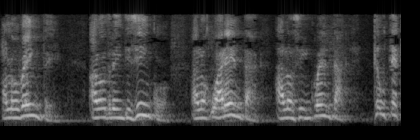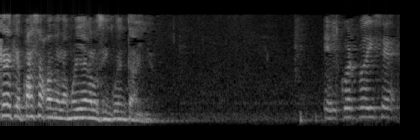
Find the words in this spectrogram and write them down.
a los 20, a los 35, a los 40, a los 50. ¿Qué usted cree que pasa cuando la mujer llega a los 50 años? El cuerpo dice,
